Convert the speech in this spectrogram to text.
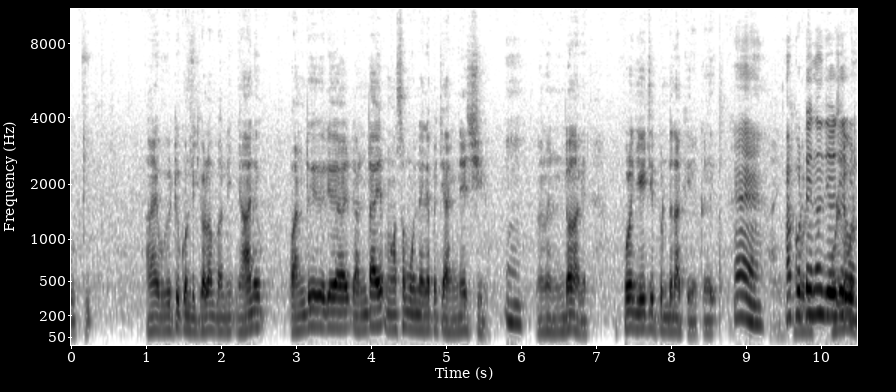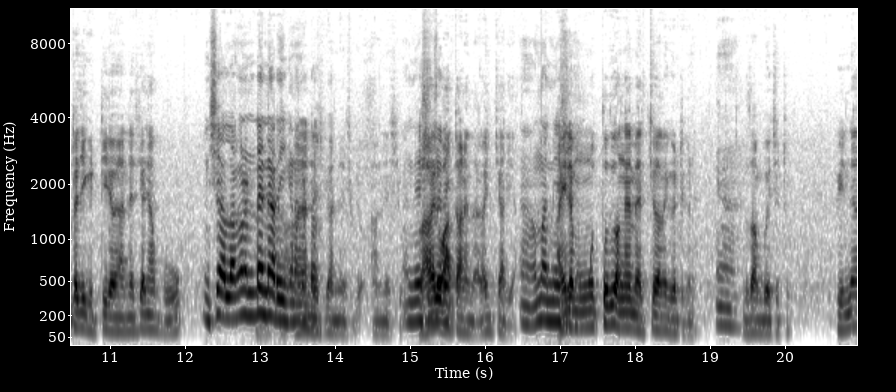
കുട്ടി. അങ്ങനെ വീട്ടിൽ കൊണ്ടിരിക്കോളം പറഞ്ഞു. ഞാൻ പണ്ട് ഒരു രണ്ടായ മാസം മുന്നേ അതിനെപ്പറ്റി അന്വേഷിച്ചു. ഉണ്ടോന്നറിയാം അപ്പോഴും ചേച്ചിപ്പുണ്ടെന്നാണ് കേൾക്കുന്നത് ഏ ആ കുട്ടി കുട്ടി കിട്ടിയില്ല. അന്വേഷിക്കാൻ ഞാൻ പോവും. അതിന്റെ മൂത്തതും അങ്ങനെ മരിച്ചതാന്ന് കേട്ടിക്കണേ സംഭവിച്ചിട്ട്. പിന്നെ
